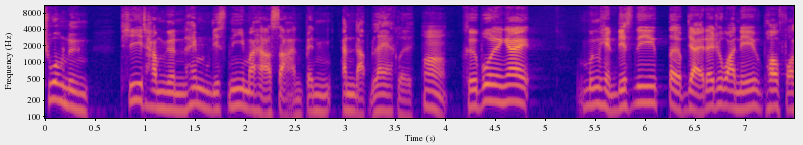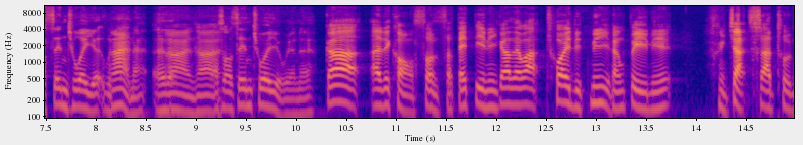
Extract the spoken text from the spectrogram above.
ช่วงหนึ่งที่ทำเงินให้ดิสนีย์มหาศาลเป็นอันดับแรกเลย อืมคือพูดง่ายๆ มึงเห็นดิสนีย์เติบใหญ่ได้ทุกวันนี้เพราะฟอสเซนช่วยเยอะเหมือนกันนะเออใช่ใช่ฟอสเซนช่วยอยู่เลยนะก็อะไรของส่วนสเตทปีนี้ก็เรียกว่าช่วยดิสนีย์ทั้งปีนี้จากขาดทุน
